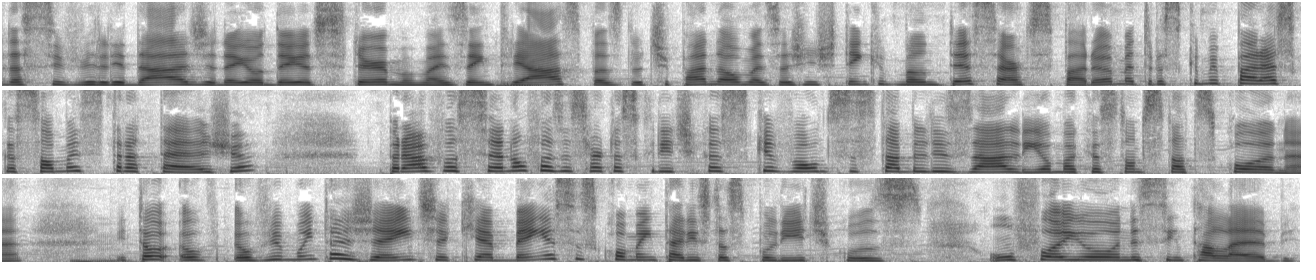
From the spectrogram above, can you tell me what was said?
da civilidade, né? Eu odeio esse termo, mas entre aspas, do tipo, ah, não, mas a gente tem que manter certos parâmetros que me parece que é só uma estratégia pra você não fazer certas críticas que vão desestabilizar ali uma questão do status quo, né? Então, eu, eu vi muita gente que é bem esses comentaristas políticos. Um foi o Nissim Taleb.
